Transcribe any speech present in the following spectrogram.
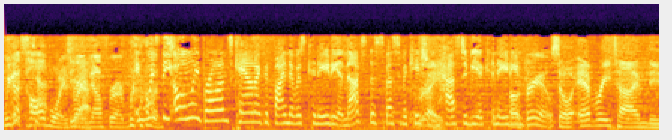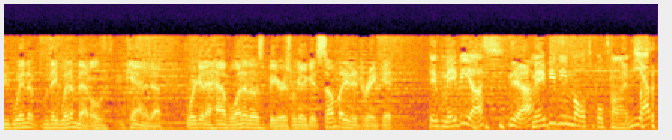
We got tall tough. boys Yeah. right now for our bronze. It was the only bronze can I could find that was Canadian. That's the specification. Right. It has to be a Canadian brew. So every time they win, a, they win a medal, Canada, we're gonna have one of those beers. We're gonna get somebody to drink it. It may be us. Yeah. Maybe me multiple times. Yep.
